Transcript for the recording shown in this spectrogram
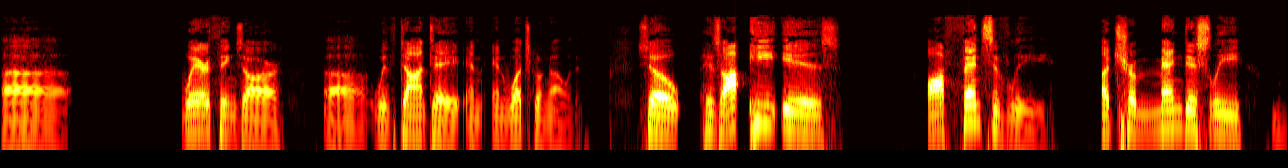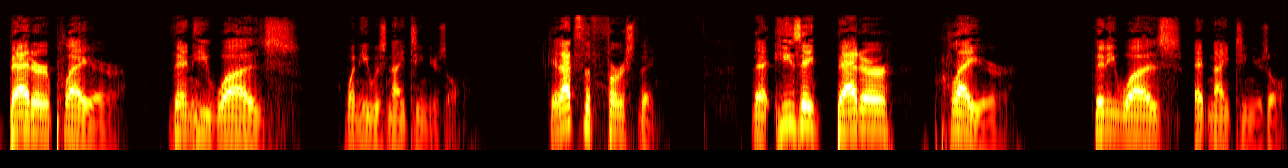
uh, where things are uh, with Dante and, and what's going on with him. So his he is offensively a tremendously better player than he was when he was 19 years old. Okay, that's the first thing. That he's a better player than he was at 19 years old.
